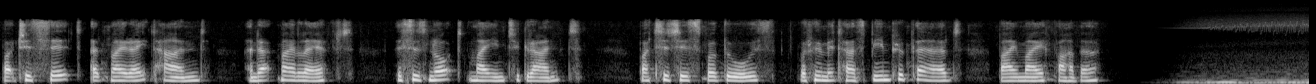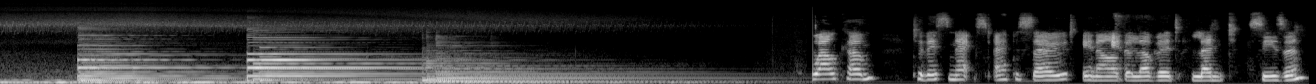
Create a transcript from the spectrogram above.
but to sit at my right hand and at my left, this is not mine to grant, but it is for those for whom it has been prepared by my Father. Welcome to this next episode in our beloved Lent season.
